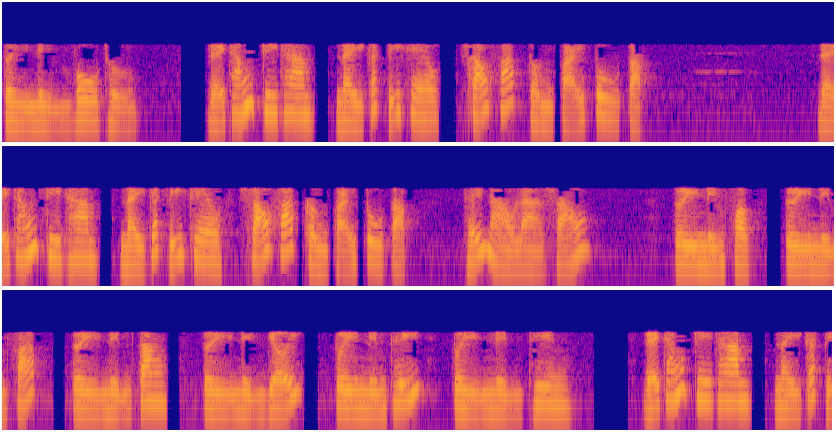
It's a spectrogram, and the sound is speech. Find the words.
tùy niệm vô thượng. Để thắng tri tham, này các tỷ kheo, sáu pháp cần phải tu tập. Để thắng tri tham, này các tỷ kheo, sáu pháp cần phải tu tập. Thế nào là sáu? Tùy niệm Phật, tùy niệm Pháp, tùy niệm Tăng, tùy niệm giới, tùy niệm thí, tùy niệm thiên. Để thắng tri tham, này các tỷ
